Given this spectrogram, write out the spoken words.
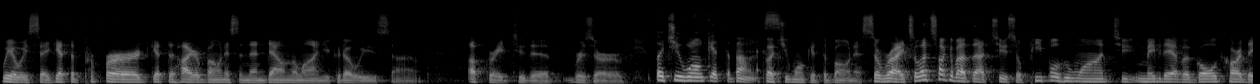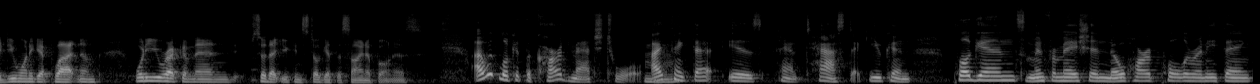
we always say get the preferred, get the higher bonus, and then down the line you could always um, upgrade to the reserve But you won't get the bonus. but you won't get the bonus. So right. So let's talk about that too. So people who want to maybe they have a gold card, they do want to get platinum. What do you recommend so that you can still get the sign up bonus? I would look at the card match tool. I Mm-hmm. think that is fantastic. You can plug in some information, no hard pull or anything,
